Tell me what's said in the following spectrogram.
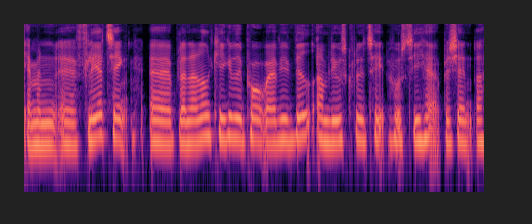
Jamen, øh, flere ting. Øh, blandt andet kiggede vi på, hvad vi ved om livskvalitet hos de her patienter.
